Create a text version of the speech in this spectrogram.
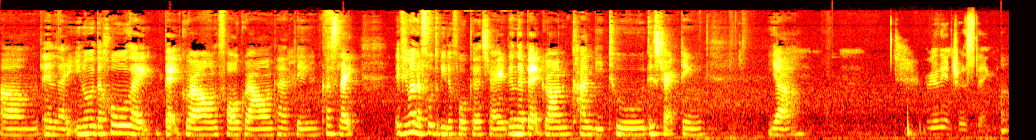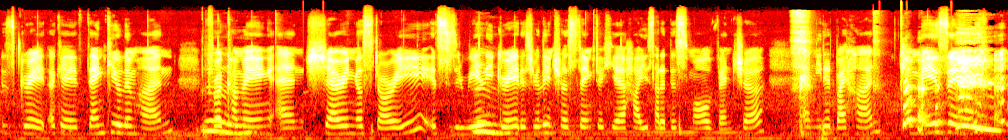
um, and like you know the whole like background, foreground kind of thing. Cause like if you want the food to be the focus, right, then the background can't be too distracting. Yeah. Really interesting. It's great. Okay, thank you, Lim Han, for Mm. coming and sharing your story. It's really Mm. great. It's really interesting to hear how you started this small venture and Kneaded by Han. Amazing.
